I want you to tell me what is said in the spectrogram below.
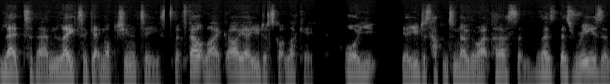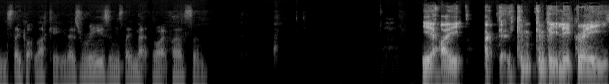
led to them later getting opportunities that felt like, oh yeah, you just got lucky, or you yeah, you just happened to know the right person. There's there's reasons they got lucky. There's reasons they met the right person. Yeah, I I completely agree.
